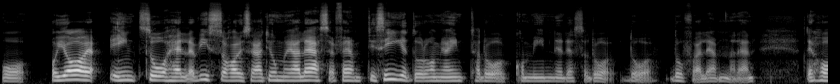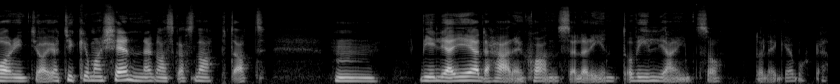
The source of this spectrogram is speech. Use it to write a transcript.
och, och jag är inte så heller. Vissa har ju sagt att jo, men jag läser 50 sidor och om jag inte har då kommit in i det så då, då, då får jag lämna den. Det har inte jag. Jag tycker man känner ganska snabbt att hmm, vill jag ge det här en chans eller inte? Och vill jag inte så då lägger jag bort det.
